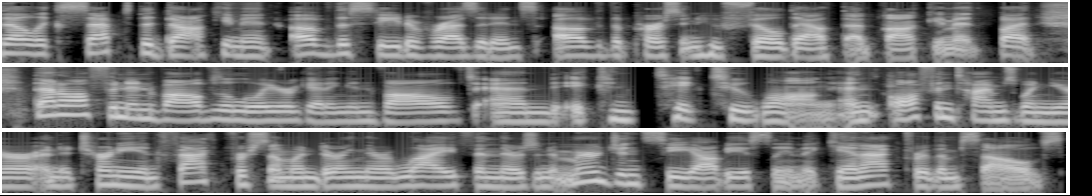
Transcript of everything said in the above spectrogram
they'll accept the document of the state of residence of the person who filled out that document. But that often involves a lawyer getting involved and it can take too long. And oftentimes, when you're an attorney in fact for someone during their life and there's an emergency, obviously, and they can't act for themselves,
